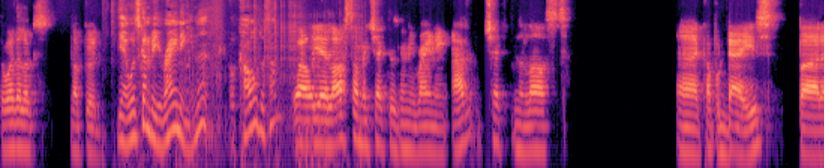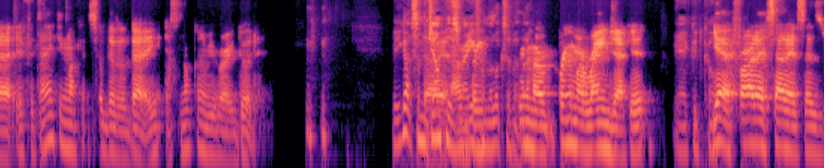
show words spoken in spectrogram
The weather looks not good. yeah. Well, it's going to be raining, isn't it, or cold or something? Well, yeah. Last time we checked, it was going to be raining. I haven't checked in the last uh, couple days, but uh, if it's anything like it said the other day, it's not going to be very good. But you got some So, jumpers um, ready bring- from the looks of it. Bring my bring my rain jacket. Yeah, good call. Yeah, Friday, Saturday it says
